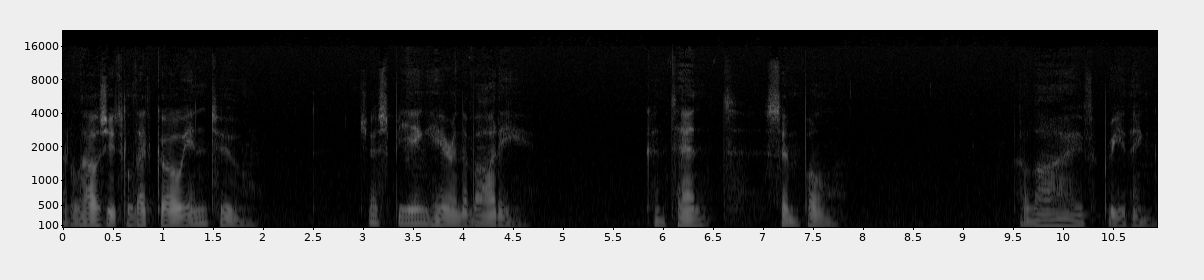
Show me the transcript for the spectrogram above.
It allows you to let go into just being here in the body, content, simple, alive, breathing.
